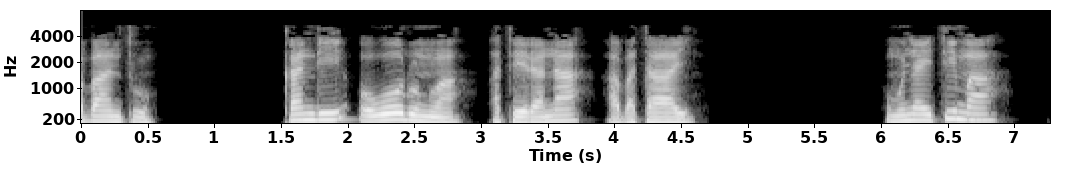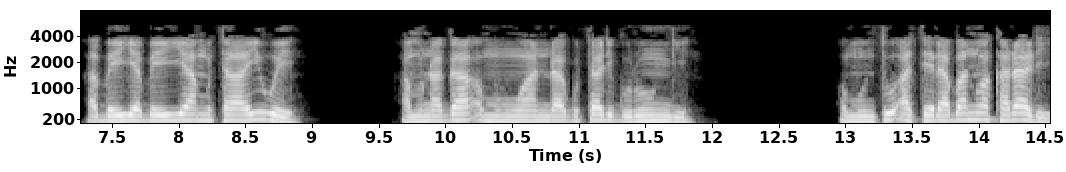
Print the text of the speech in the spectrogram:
abantu kandi oworunwa aterana abatayi. Umunyaitima abeya beya mutayiwe amunaga omumwanda gutali gurungi Omuntu aterabanwa karali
